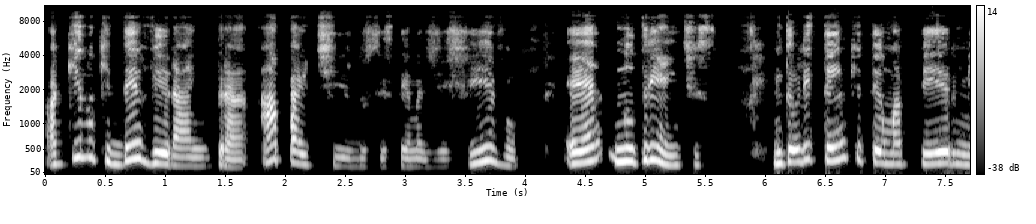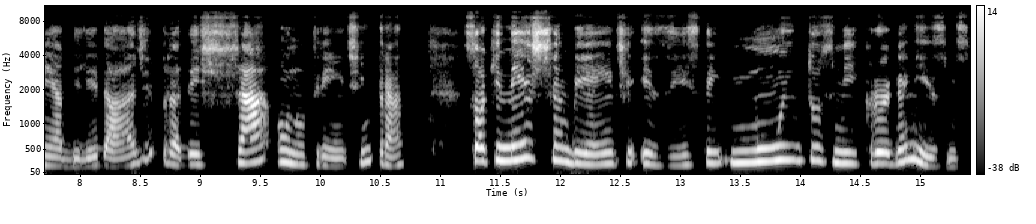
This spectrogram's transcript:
Aquilo que deverá entrar a partir do sistema digestivo é nutrientes. Então, ele tem que ter uma permeabilidade para deixar o nutriente entrar. Só que neste ambiente existem muitos micro-organismos.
